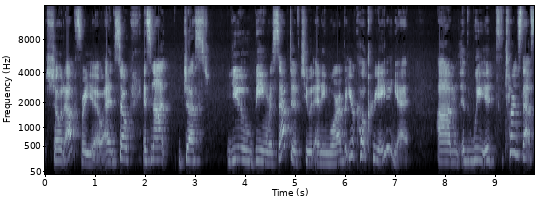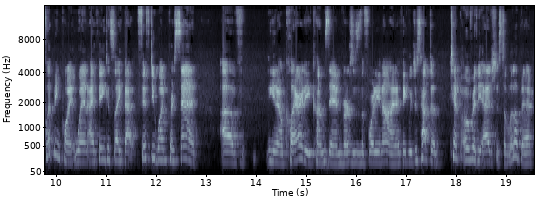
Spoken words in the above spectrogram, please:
showed up for you. And so it's not just you being receptive to it anymore, but you're co creating it. um, we it turns that flipping point when I think it's like that 51% of you know clarity comes in versus the 49 i think we just have to tip over the edge just a little bit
